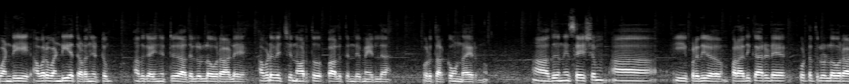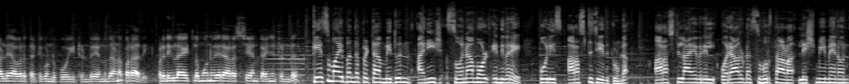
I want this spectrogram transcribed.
വണ്ടി അവർ വണ്ടിയെ തടഞ്ഞിട്ടും അത് കഴിഞ്ഞിട്ട് അതിലുള്ള ഒരാളെ അവിടെ വെച്ച് നോർത്ത് പാലത്തിന്റെ മേലിൽ ഒരു തർക്കം ഉണ്ടായിരുന്നു. ആ, അതിന് ശേഷം ഈ പ്രതി പരാതിക്കാരുടെ കൂട്ടത്തിലുള്ള ഒരാളെ അവർ തട്ടിക്കൊണ്ട് പോയിട്ടുണ്ട് എന്നതാണ് പരാതി. പ്രതികളായിട്ടുള്ള മൂന്നുപേരെ അറസ്റ്റ് ചെയ്യാൻ കഴിഞ്ഞിട്ടുണ്ട്. കേസുമായി ബന്ധപ്പെട്ട മിഥുൻ അനീഷ് സോനാമോൾ എന്നിവരെ പോലീസ് അറസ്റ്റ് ചെയ്തിട്ടുണ്ട്. അറസ്റ്റിലായവരിൽ ഒരാളുടെ സുഹൃത്താണ് ലക്ഷ്മി മേനോൻ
